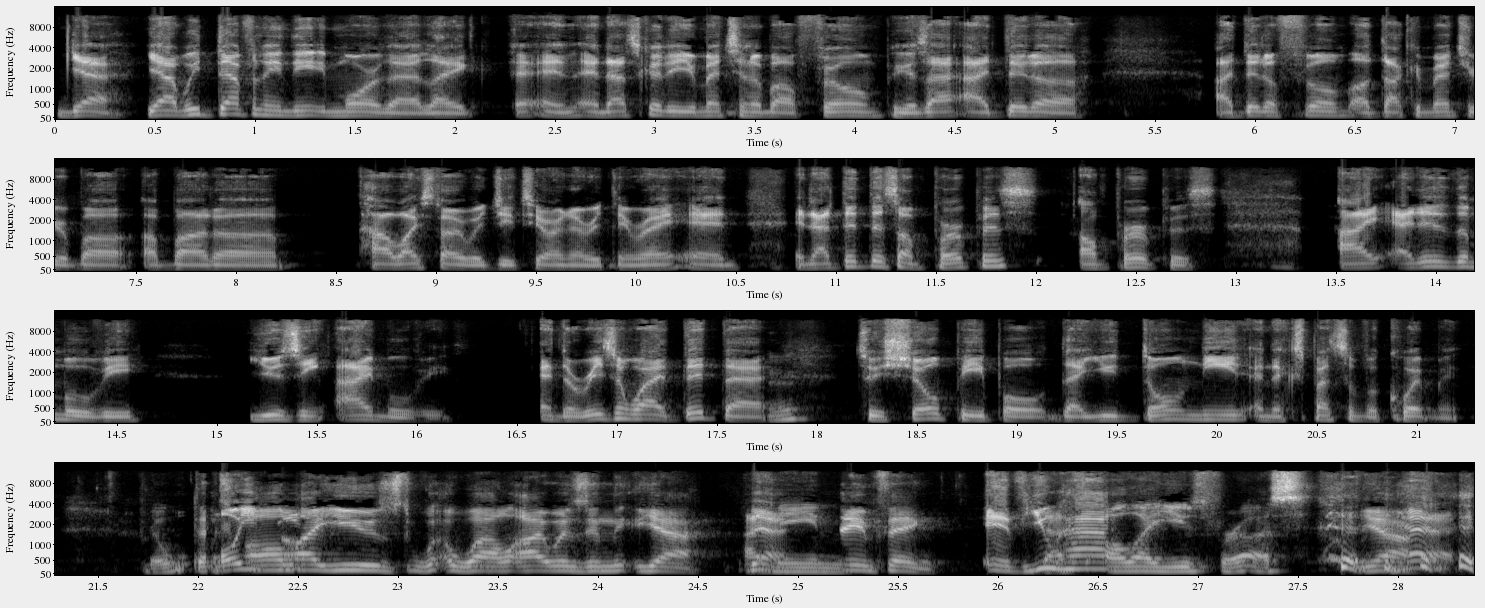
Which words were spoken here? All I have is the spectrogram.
Yeah. Yeah we definitely need more of that. Like and and that's good that you mentioned about film because i i did a i did a film a documentary about about uh how i started with gtr and everything right? And and i did this on purpose on purpose. I edited the movie using imovie. And the reason why i did that mm-hmm to show people that you don't need an expensive equipment. Nope. That's all, all I used while I was in the yeah. I mean, same thing. If you have all I use for us, yeah. yeah.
